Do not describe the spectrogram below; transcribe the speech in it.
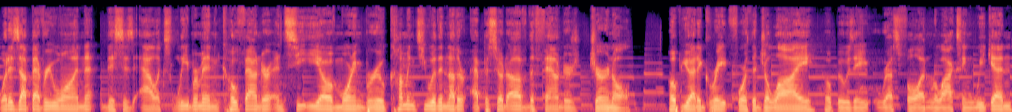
What is up, everyone? This is Alex Lieberman, co founder and CEO of Morning Brew, coming to you with another episode of the Founders Journal. Hope you had a great 4th of July. Hope it was a restful and relaxing weekend.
